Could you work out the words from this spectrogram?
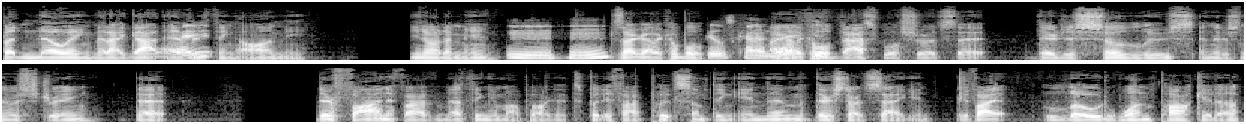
but knowing that I got Right. everything on me. You know what I mean? Mm-hmm. Because I got a couple. Feels kind of I nice. got a couple of basketball shorts that they're just so loose and there's no string that they're fine if I have nothing in my pockets, but if I put something in them, they start sagging. If I load one pocket up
